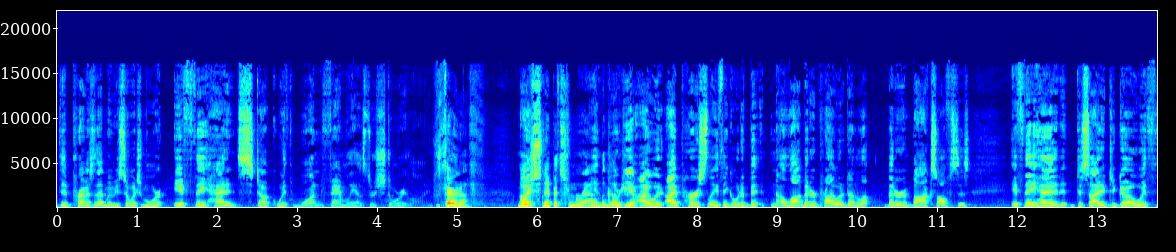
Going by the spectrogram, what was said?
the premise of that movie so much more if they hadn't stuck with one family as their storyline. Fair enough. More I- snippets from around Yeah, the more- country. yeah, I would. I personally think it would have been a lot better. Probably would have done a lot better in box offices if they had decided to go with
